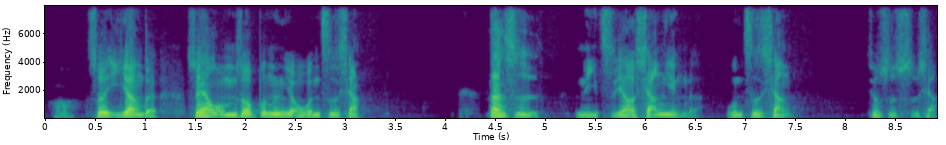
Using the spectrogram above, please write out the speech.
啊，所以一样的。虽然我们说不能有文字相，但是你只要相应了，文字相就是实相。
